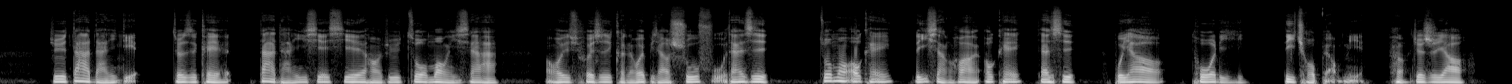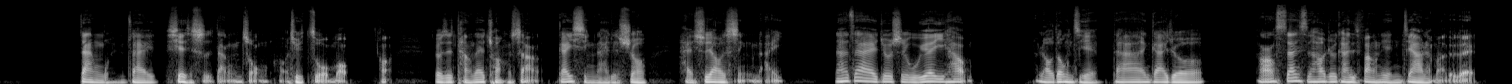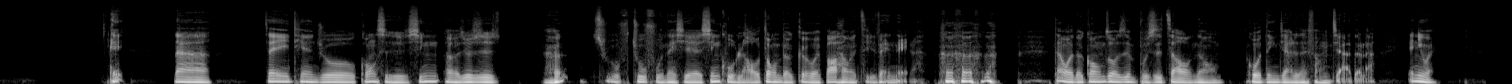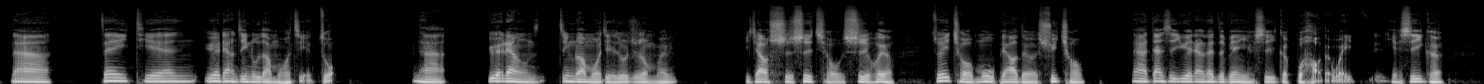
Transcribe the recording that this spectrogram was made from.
就是大胆一点。就是可以大胆一些些哈，去做梦一下，会会是可能会比较舒服。但是做梦 OK，理想化 OK，但是不要脱离地球表面，就是要站稳在现实当中，好去做梦，好，就是躺在床上，该醒来的时候还是要醒来。那再就是五月一号劳动节，大家应该就然后三十号就开始放年假了嘛，对不对？哎。那这一天就公司新呃，就是 祝祝福那些辛苦劳动的各位，包含我自己在内了。但我的工作是不是照那种固定假日在放假的啦？Anyway，那这一天月亮进入到摩羯座，那月亮进入到摩羯座，就是我们比较实事求是，会有追求目标的需求。那但是月亮在这边也是一个不好的位置，也是一个。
